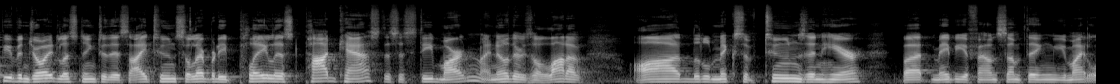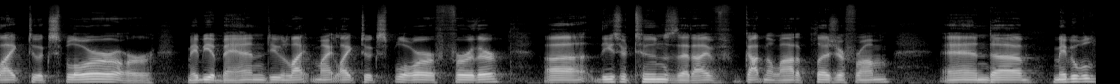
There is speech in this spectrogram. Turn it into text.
Hope you've enjoyed listening to this iTunes Celebrity Playlist podcast. This is Steve Martin. I know there's a lot of odd little mix of tunes in here, but maybe you found something you might like to explore, or maybe a band you might like to explore further. Uh, these are tunes that I've gotten a lot of pleasure from, and uh, maybe we'll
